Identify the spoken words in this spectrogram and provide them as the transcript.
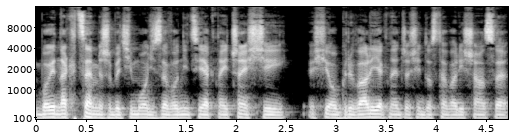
bo jednak chcemy, żeby ci młodzi zawodnicy jak najczęściej się ogrywali, jak najczęściej dostawali szansę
